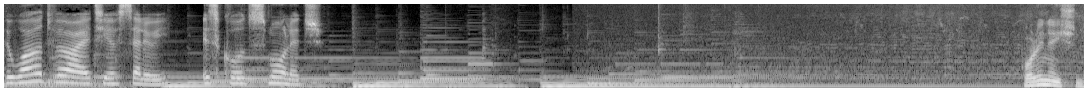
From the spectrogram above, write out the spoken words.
The wild variety of celery is called smallage. pollination.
